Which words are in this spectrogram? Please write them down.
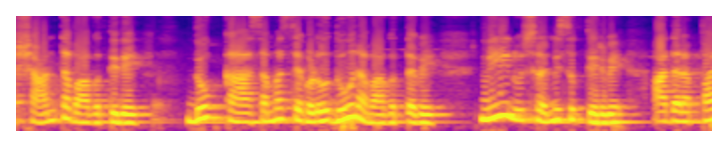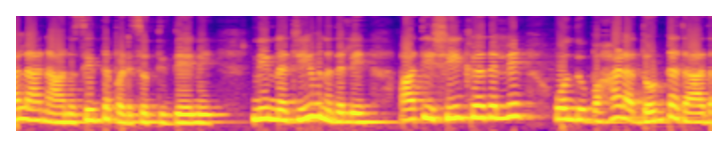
ಶಾಂತವಾಗುತ್ತಿದೆ. ದುಃಖ, ಸಮಸ್ಯೆಗಳು ದೂರವಾಗುತ್ತವೆ. ನೀನು ಶ್ರಮಿಸುತ್ತಿರುವೆ. ಅದರ ಫಲ ನಾನು ಸಿದ್ಧಪಡಿಸುತ್ತಿದ್ದೇನೆ. ನಿನ್ನ ಜೀವನದಲ್ಲಿ ಅತಿ ಶೀಘ್ರದಲ್ಲೇ ಒಂದು ಬಹಳ ದೊಡ್ಡದಾದ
